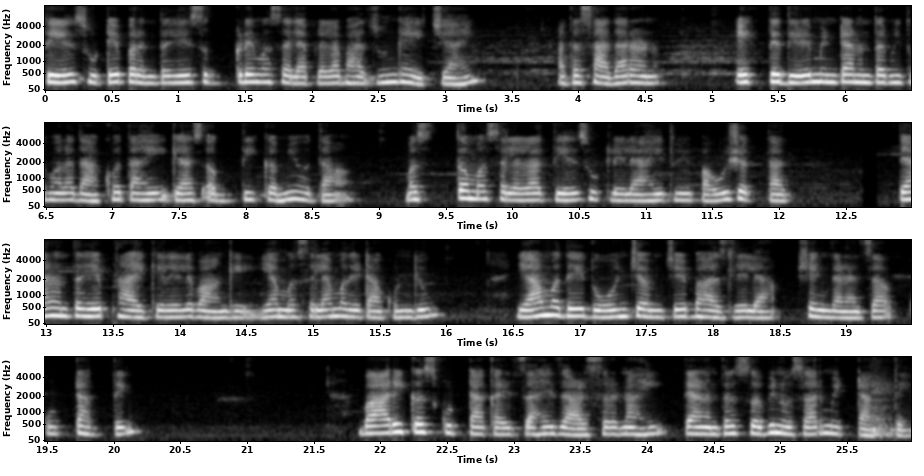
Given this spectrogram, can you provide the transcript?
तेल सुटेपर्यंत हे सगळे मसाले आपल्याला भाजून घ्यायचे आहे. आता साधारण एक ते दीड मिनटानंतर मी तुम्हाला दाखवत आहे. गॅस अगदी कमी होता. मस्त मसाल्याला तेल सुटलेले आहे. तुम्ही पाहू शकतात. त्यानंतर हे फ्राय केलेले वांगे या मसाल्यामध्ये टाकून घेऊ. यामध्ये दोन चमचे भाजलेल्या शेंगदाण्याचा कूट टाकते. बारीकच कूट टाकायचं आहे जाडसर नाही त्यानंतर चवीनुसार मीठ टाकते.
